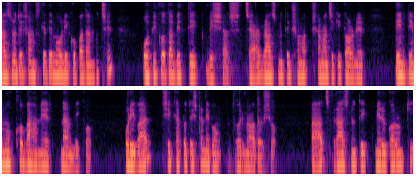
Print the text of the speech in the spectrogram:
রাজনৈতিক সংস্কৃতির মৌলিক উপাদান হচ্ছে অভিজ্ঞতা ভিত্তিক বিশ্বাস চার রাজনৈতিক সামাজিকীকরণের তিনটি মুখ্য বাহনের নাম লিখো। পরিবার, শিক্ষা প্রতিষ্ঠান এবং ধর্মীয় আদর্শ। পাঁচ, রাজনৈতিক মেরুকরণ কি?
